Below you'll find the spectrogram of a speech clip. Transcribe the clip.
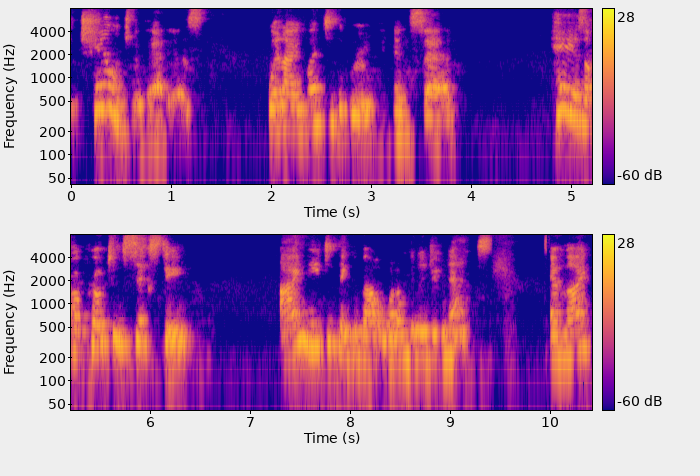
The challenge with that is when I went to the group and said, Hey, as I'm approaching 60, I need to think about what I'm going to do next. And my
